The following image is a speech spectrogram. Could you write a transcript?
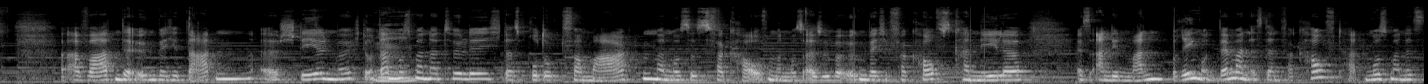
erwarten, der irgendwelche Daten äh, stehlen möchte. Und dann mhm. muss man natürlich das Produkt vermarkten, man muss es verkaufen, man muss also über irgendwelche Verkaufskanäle es an den Mann bringen. Und wenn man es dann verkauft hat, muss man es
